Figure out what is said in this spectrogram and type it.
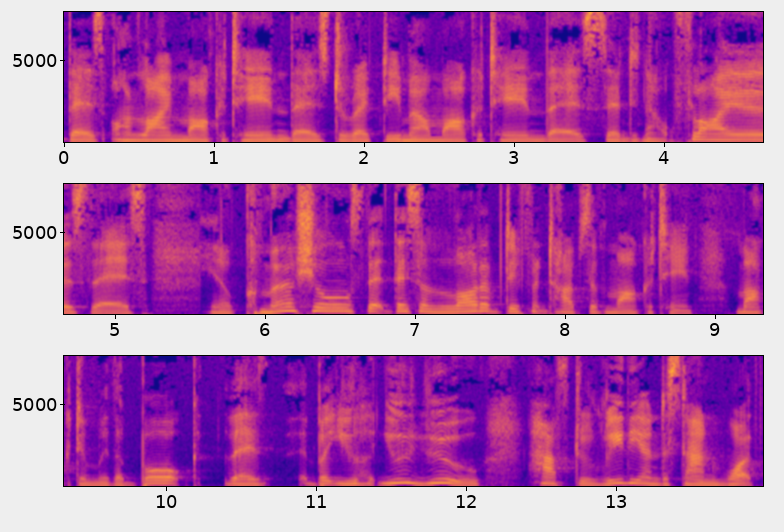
There's online marketing, there's direct email marketing, there's sending out flyers, there's, you know, commercials. There's a lot of different types of marketing. Marketing with a book. There's, but you, you, you have to really understand what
